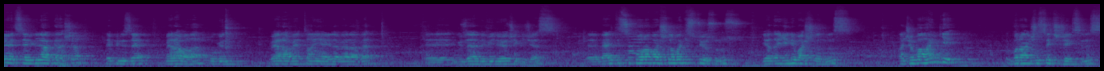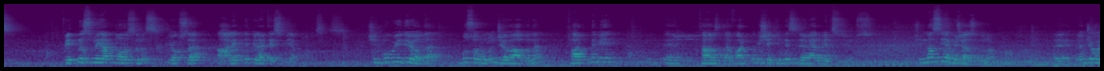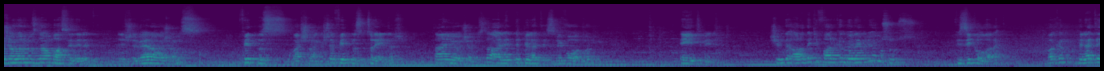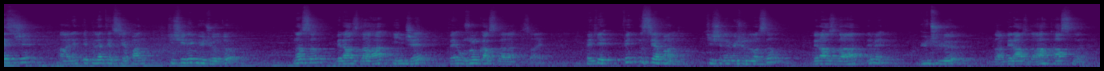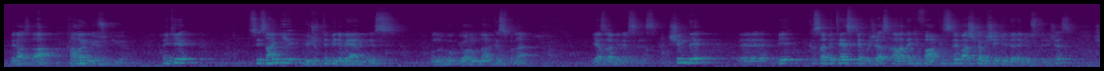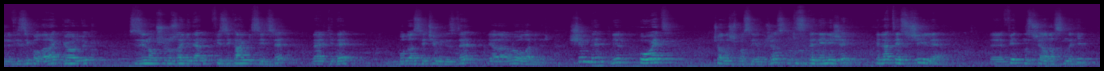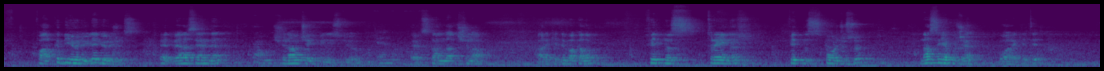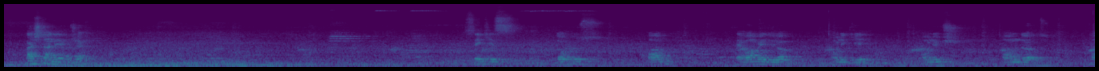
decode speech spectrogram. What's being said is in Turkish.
Evet sevgili arkadaşlar, hepinize merhabalar. Bugün Vera ve Tanya ile beraber e, güzel bir video çekeceğiz. E, belki spora başlamak istiyorsunuz ya da yeni başladınız. Acaba hangi branşı seçeceksiniz? Fitness mi yapmalısınız yoksa aletli pilates mi yapmalısınız? Şimdi bu videoda bu sorunun cevabını farklı bir e, tarzda, farklı bir şekilde size vermek istiyoruz. Şimdi nasıl yapacağız bunu? Ee, önce hocalarımızdan bahsedelim. İşte Vera hocamız fitness başlangıçta fitness trainer. Tanya hocamız da aletli pilates reformer eğitmeni. Şimdi aradaki farkı görebiliyor musunuz? Fizik olarak. Bakın pilatesçi, aletli pilates yapan kişinin vücudu nasıl? Biraz daha ince ve uzun kaslara sahip. Peki fitness yapan kişinin vücudu nasıl? Biraz daha değil mi? Güçlü, da biraz daha kaslı, biraz daha kalın gözüküyor. Peki siz hangi vücut tipini beğendiniz? Bunu bu yorumlar kısmına yazabilirsiniz. Şimdi e, bir kısa bir test yapacağız. Aradaki farkı size başka bir şekilde de göstereceğiz. Şimdi fizik olarak gördük. Sizin hoşunuza giden fizik hangisi ise belki de bu da seçiminizde yararlı olabilir. Şimdi bir kuvvet çalışması yapacağız. İkisi de deneyecek. Pilatesçi ile e, fitnessçi arasındaki farkı bir yönüyle göreceğiz. Evet Vera senden şınav çekmeni istiyorum. Evet, standart şınav hareketi bakalım. Fitness trainer, fitness sporcusu nasıl yapacak bu hareketi? Kaç tane yapacak? Sekiz, dokuz, on, devam ediyor. On iki, on üç, on dört,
